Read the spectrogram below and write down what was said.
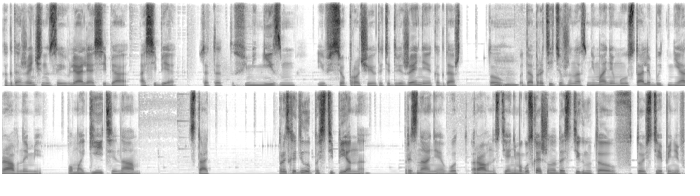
когда женщины заявляли о, себя, о себе. Этот феминизм и все прочие вот эти движения, когда что, угу. да обратите уже нас внимание, мы устали быть неравными. Помогите нам стать. Происходило постепенно признание вот равности. Я не могу сказать, что она достигнута в той степени, в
